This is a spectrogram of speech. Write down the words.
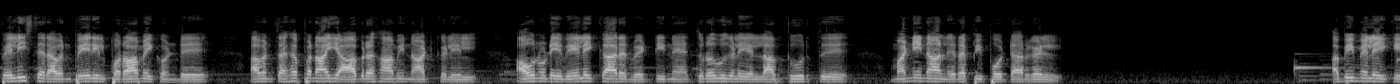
பெலிஸ்தர் அவன் பேரில் பொறாமை கொண்டு அவன் தகப்பனாகிய ஆபிரகாமின் நாட்களில் அவனுடைய வேலைக்காரர் வெட்டின துறவுகளை எல்லாம் தூர்த்து மண்ணினால் நிரப்பி போட்டார்கள். அபிமலைக்கு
